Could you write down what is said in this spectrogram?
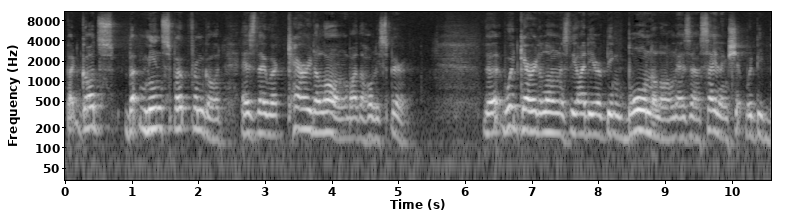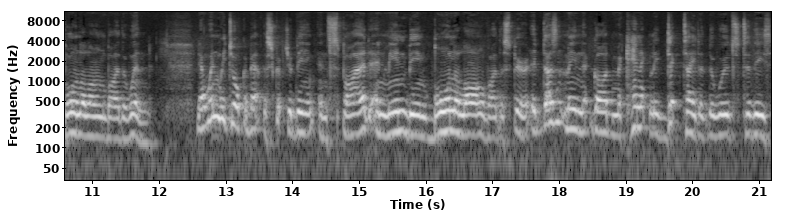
but God's but men spoke from God as they were carried along by the Holy Spirit. The word carried along is the idea of being borne along, as a sailing ship would be borne along by the wind. Now, when we talk about the scripture being inspired and men being borne along by the Spirit, it doesn't mean that God mechanically dictated the words to these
